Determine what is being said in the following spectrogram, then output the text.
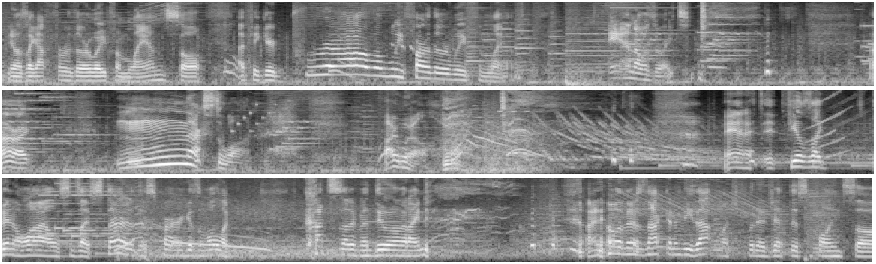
You know, as I got further away from land, so I figured probably farther away from land. And I was right. Alright. Next one. I will. Man, it, it feels like it's been a while since I started this part because of all the cuts that I've been doing, but I I know there's not going to be that much footage at this point, so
